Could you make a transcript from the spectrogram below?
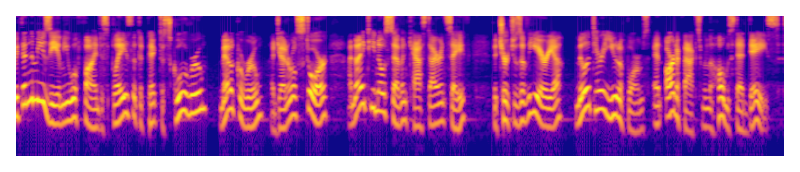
Within the museum, you will find displays that depict a schoolroom, medical room, a general store, a 1907 cast iron safe, the churches of the area, military uniforms, and artifacts from the homestead days.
